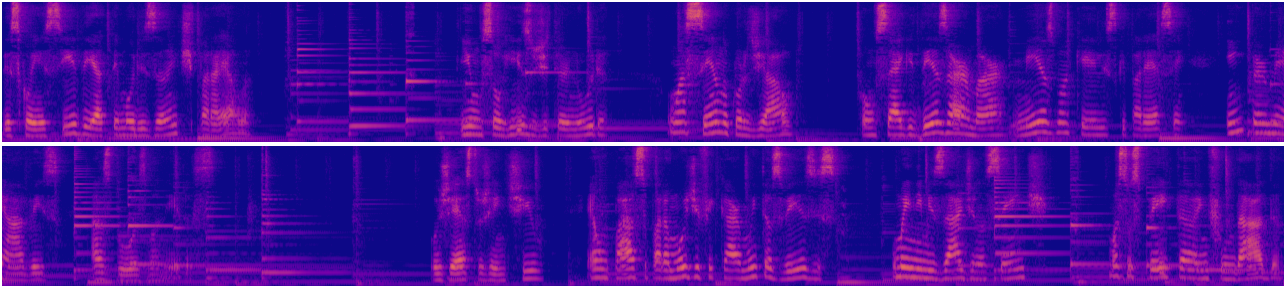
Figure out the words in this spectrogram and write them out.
desconhecida e atemorizante para ela? E um sorriso de ternura, um aceno cordial, consegue desarmar mesmo aqueles que parecem impermeáveis às boas maneiras. O gesto gentil é um passo para modificar muitas vezes uma inimizade inocente, uma suspeita infundada,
